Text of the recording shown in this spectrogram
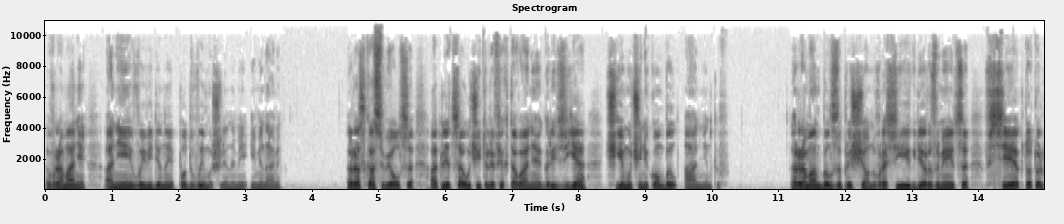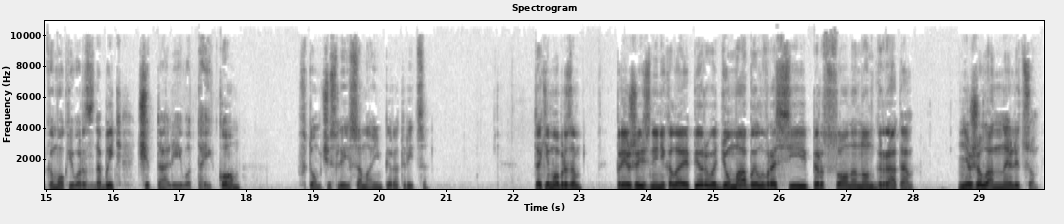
В романе они выведены под вымышленными именами. Рассказ велся от лица учителя фехтования Грязье, чьим учеником был Анненков. Роман был запрещен в России, где, разумеется, все, кто только мог его раздобыть, читали его тайком, в том числе и сама императрица. Таким образом, при жизни Николая I Дюма был в России персона нон-грата, нежеланное лицо.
